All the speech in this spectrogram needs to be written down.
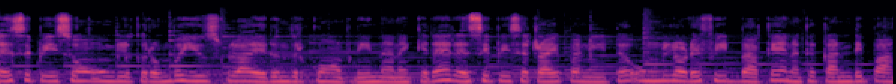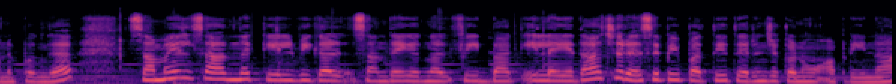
ரெசிபீஸும் உங்களுக்கு ரொம்ப யூஸ்ஃபுல்லாக இருந்திருக்கும் அப்படின்னு நினைக்கிறேன். ரெசிபீஸை ட்ரை பண்ணிவிட்டு உங்களோட ஃபீட்பேக்கை எனக்கு கண்டிப்பாக அனுப்புங்க. சமையல் சார்ந்த கேள்விகள் சந்தேகங்கள் ஃபீட்பேக் இல்லை ஏதாச்சும் ரெசிபி பற்றி தெரிஞ்சுக்கணும் அப்படின்னா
